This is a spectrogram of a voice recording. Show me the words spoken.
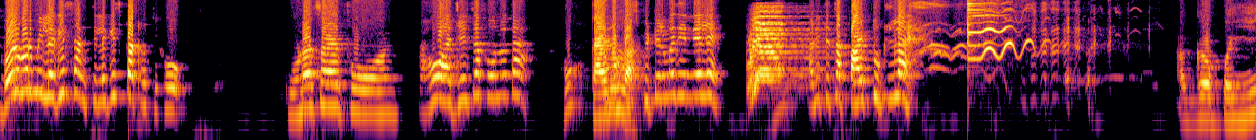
बरोबर मी लगेच सांगते लगेच पाठवते हो. कोणाचा आहे फोन? हो अजयचा फोन होता. हो काय बोलला? हॉस्पिटलमध्ये नेले आणि त्याचा पाय तुटलाय. अगं बाई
